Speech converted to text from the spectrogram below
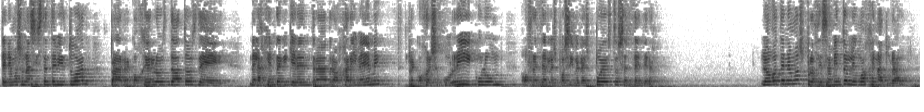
tenemos un asistente virtual para recoger los datos de, de la gente que quiere entrar a trabajar a IBM, recoger su currículum, ofrecerles posibles puestos, etc. Luego tenemos procesamiento en lenguaje natural,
